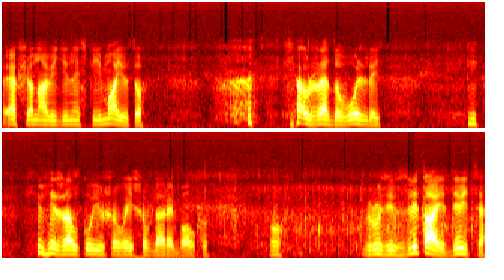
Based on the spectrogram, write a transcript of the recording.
Якщо навіть і не спіймаю, то я вже довольний і не жалкую, що вийшов на рибалку. О, друзі, злітають, дивіться.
